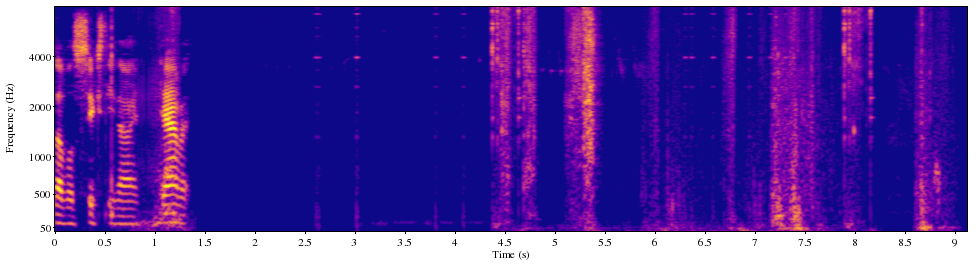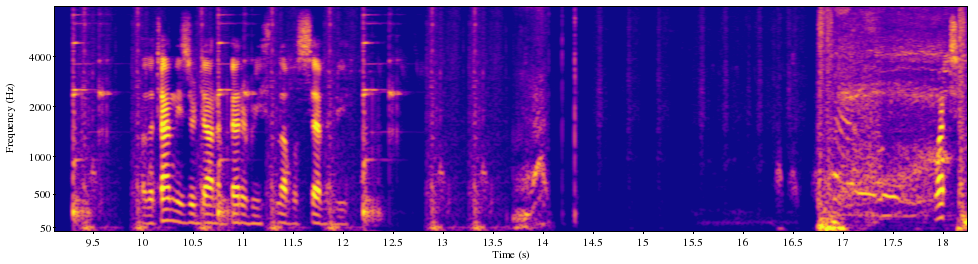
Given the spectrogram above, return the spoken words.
level 69. Damn it. The time these are done, it better be level 70. What?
